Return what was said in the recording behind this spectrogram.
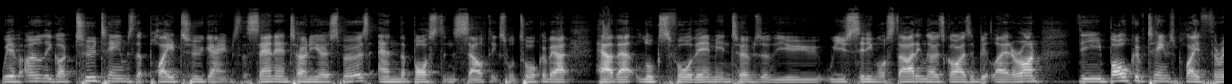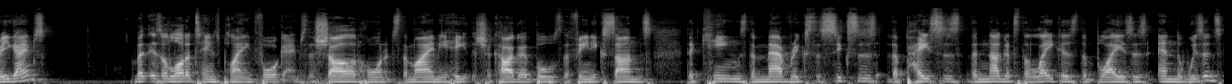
we have only got two teams that play two games the San Antonio Spurs and the Boston Celtics. We'll talk about how that looks for them in terms of you, you sitting or starting those guys a bit later on. The bulk of teams play three games but there's a lot of teams playing four games the Charlotte Hornets, the Miami Heat, the Chicago Bulls, the Phoenix Suns, the Kings, the Mavericks, the Sixers, the Pacers, the Nuggets, the Lakers, the Blazers, and the Wizards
